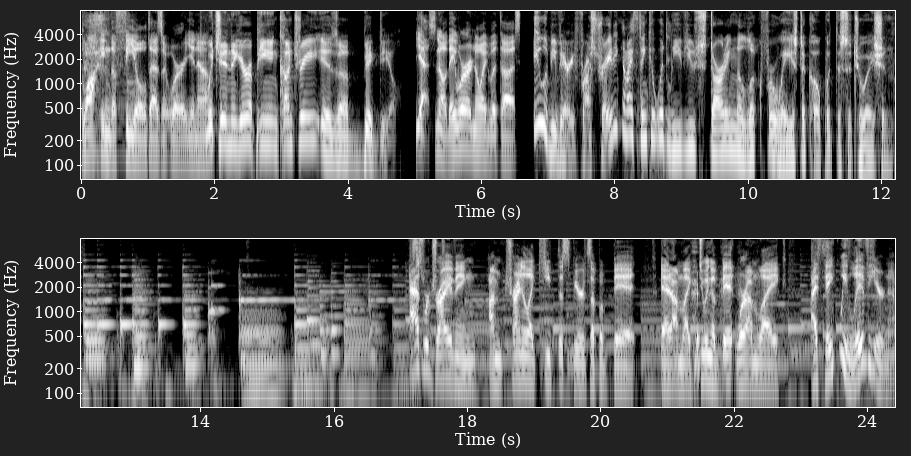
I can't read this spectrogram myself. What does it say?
blocking the field as it were, you know. Which in a European country is a big deal. Yes, no, they were annoyed with us. It would be very frustrating, and I think it would leave you starting to look for ways to cope with the situation. as we're driving, I'm trying to like keep the spirits up a bit, and I'm like doing a bit where I'm like, I think we live here now.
